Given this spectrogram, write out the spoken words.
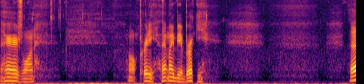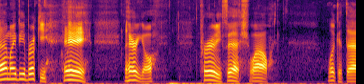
There's one. Oh, pretty. That might be a brookie. That might be a brookie. Hey, there we go. Pretty fish. Wow. Look at that.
